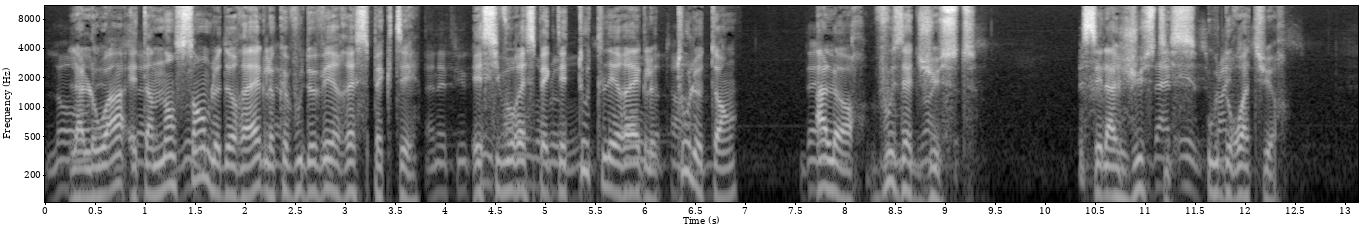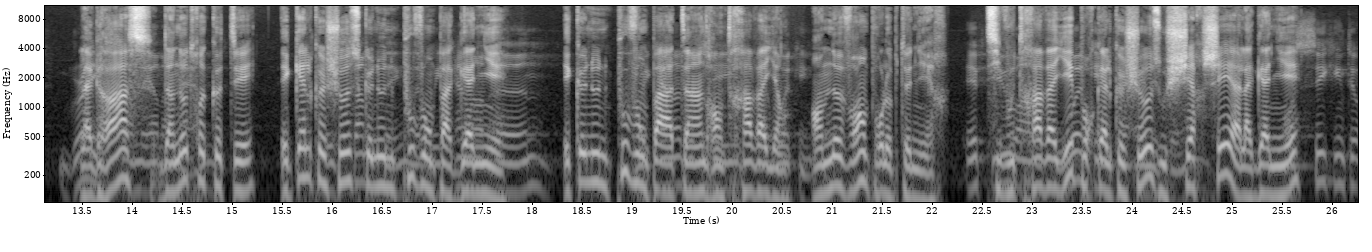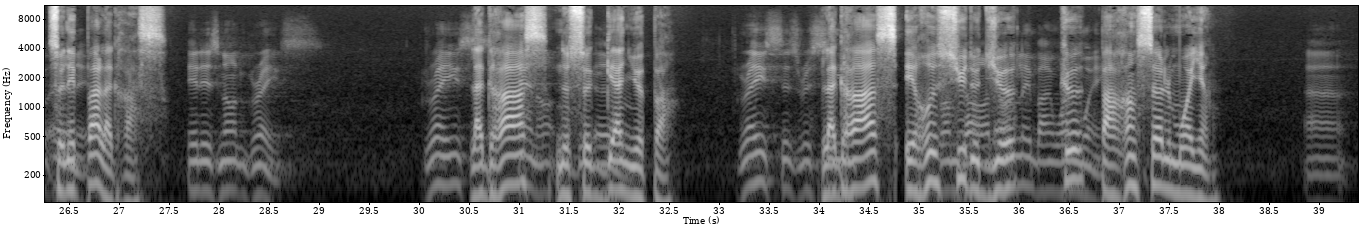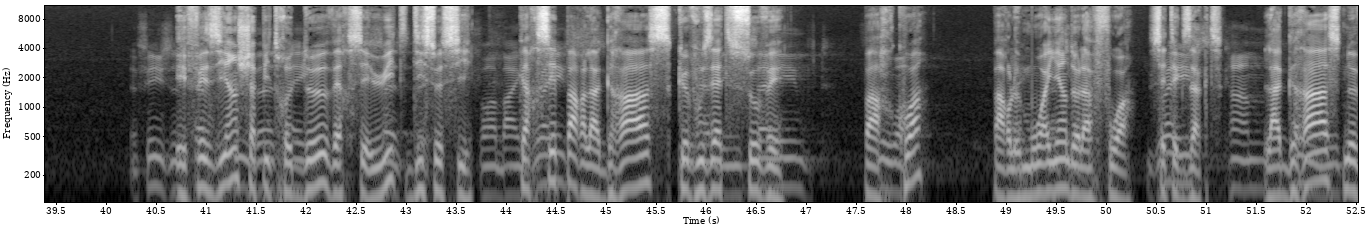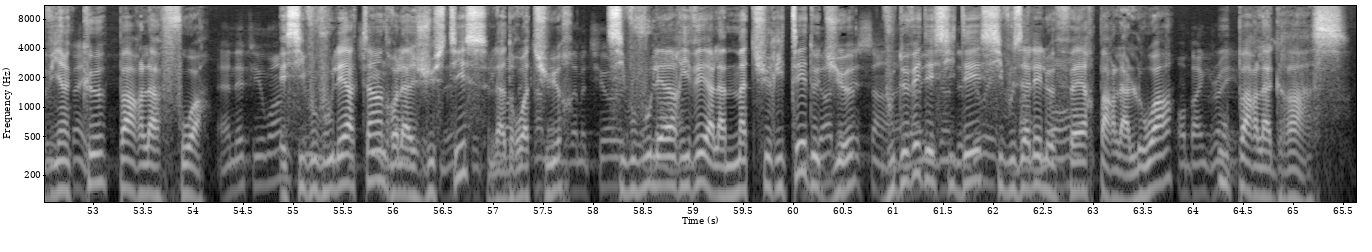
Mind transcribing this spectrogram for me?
La loi est un ensemble de règles que vous devez respecter. Et si vous respectez toutes les règles tout le temps, alors vous êtes juste. C'est la justice ou droiture. La grâce, d'un autre côté, est quelque chose que nous ne pouvons pas gagner et que nous ne pouvons pas atteindre en travaillant, en œuvrant pour l'obtenir. Si vous travaillez pour quelque chose ou cherchez à la gagner, ce n'est pas la grâce. La grâce ne se gagne pas. La grâce est reçue de Dieu que par un seul moyen. Éphésiens chapitre 2 verset 8 dit ceci, Car c'est par la grâce que vous êtes sauvés. Par quoi? Par le moyen de la foi. C'est exact. La grâce ne vient que par la foi. Et si vous voulez atteindre la justice, la droiture, si vous voulez arriver à la maturité de Dieu, vous devez décider si vous allez le faire par la loi ou par la grâce.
